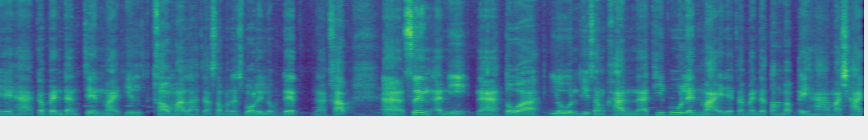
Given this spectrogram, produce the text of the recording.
นี่ฮะก็เป็นดันเจียนใหม่ที่เข้ามาหลังจาก Summoner's War Reloaded นะครับอ่าซึ่งอันนี้นะตัวรูนที่สำคัญนะที่ผู้เล่นใหม่เนี่ยจำเป็นจะต้องแบบไอ้หามาใช้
